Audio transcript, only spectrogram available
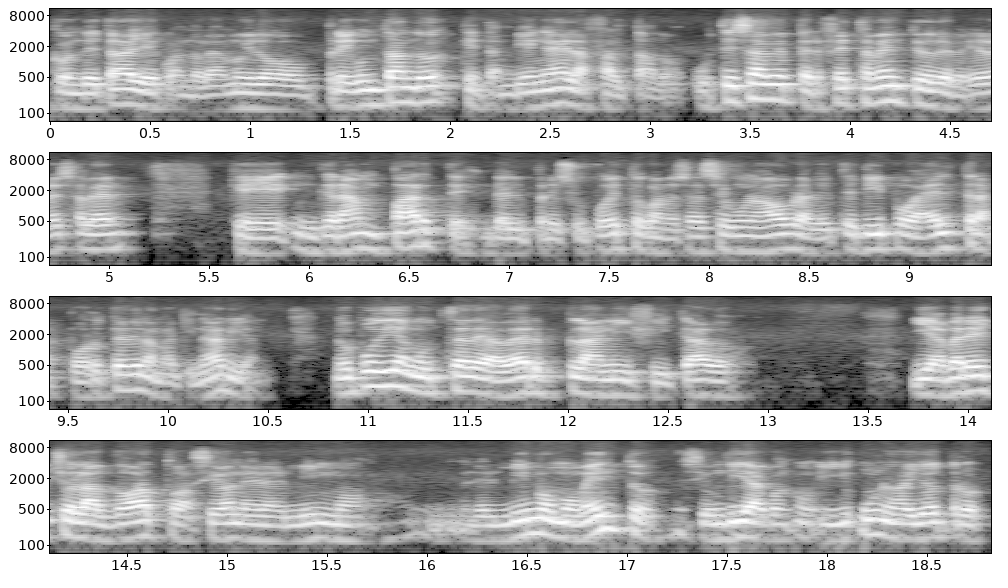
con detalle cuando le hemos ido preguntando, que también es el asfaltado. Usted sabe perfectamente, o debería de saber, que gran parte del presupuesto cuando se hace una obra de este tipo es el transporte de la maquinaria. ¿No podían ustedes haber planificado y haber hecho las dos actuaciones en el mismo, en el mismo momento, si un día y uno y otro,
